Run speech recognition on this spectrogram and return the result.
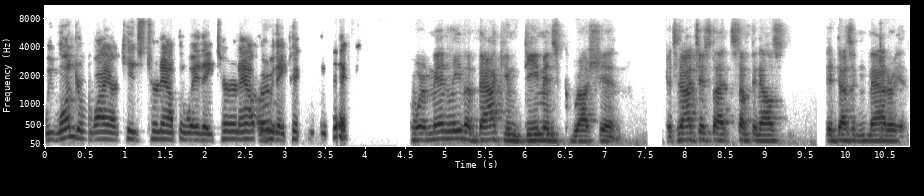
we wonder why our kids turn out the way they turn out or who they pick who they pick. Where men leave a vacuum, demons rush in. It's not just that something else. It doesn't matter.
